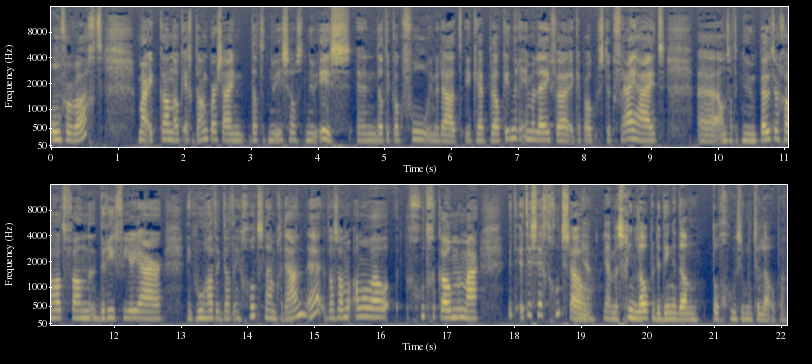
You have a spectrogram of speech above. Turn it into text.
Onverwacht. Maar ik kan ook echt dankbaar zijn dat het nu is zoals het nu is. En dat ik ook voel, inderdaad, ik heb wel kinderen in mijn leven. Ik heb ook een stuk vrijheid. Uh, anders had ik nu een peuter gehad van drie, vier jaar. Ik denk, hoe had ik dat in godsnaam gedaan? Hè? Het was allemaal, allemaal wel goed gekomen, maar het, het is echt goed zo. Ja, misschien lopen de dingen dan toch hoe ze moeten lopen.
